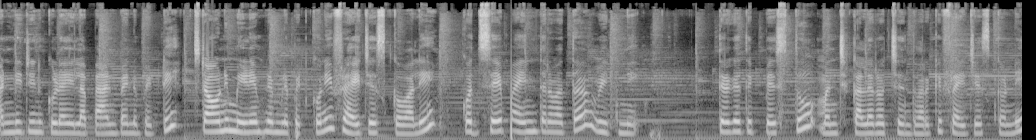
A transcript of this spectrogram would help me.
అన్నిటిని కూడా ఇలా ప్యాన్ పైన పెట్టి స్టవ్ని మీడియం ఫ్లేమ్లో పెట్టుకొని ఫ్రై చేసుకోవాలి. కొద్దిసేపు అయిన తర్వాత వీటిని తిరగ తిప్పేస్తూ మంచి కలర్ వచ్చేంత వరకు ఫ్రై చేసుకోండి.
